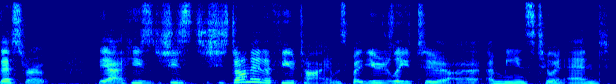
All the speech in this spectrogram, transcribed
Deathstroke. Yeah, he's she's she's done it a few times, but usually to a, a means to an end.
